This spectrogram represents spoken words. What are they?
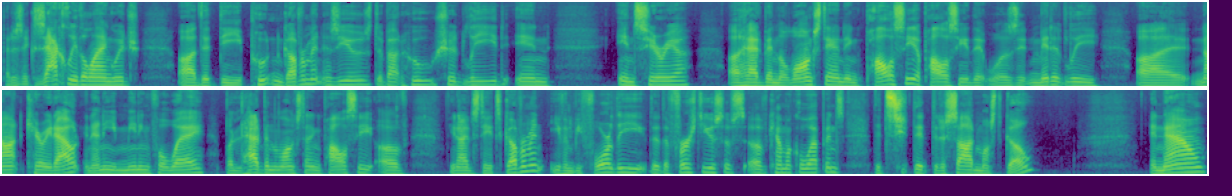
That is exactly the language uh, that the Putin government has used about who should lead in in Syria. Uh, had been the longstanding policy, a policy that was admittedly uh, not carried out in any meaningful way, but it had been the longstanding policy of the United States government, even before the, the, the first use of, of chemical weapons, that, that, that Assad must go. And now,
